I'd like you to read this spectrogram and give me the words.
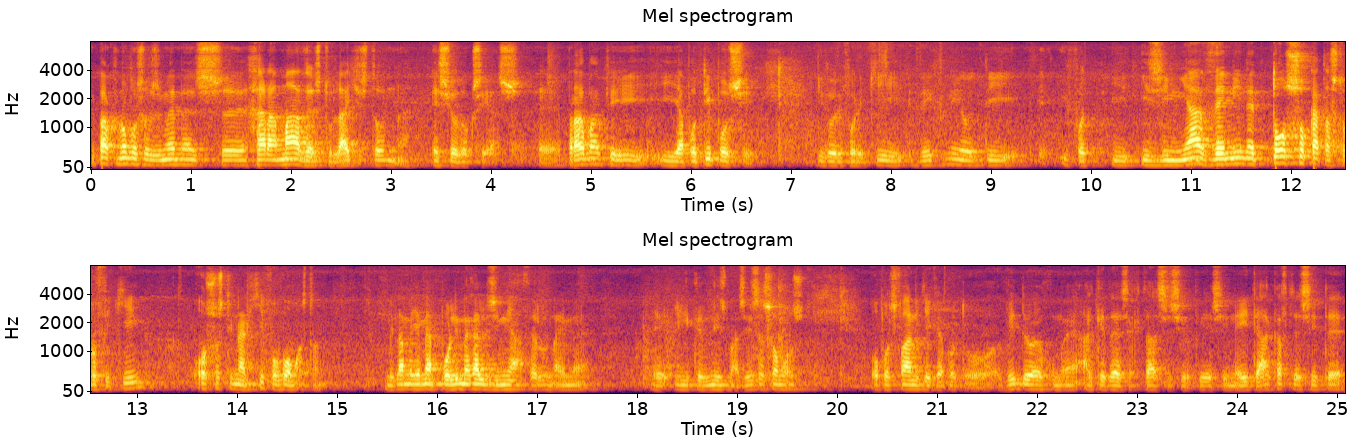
Υπάρχουν όμως ορισμένες χαραμάδες τουλάχιστον αισιοδοξίας. Πράγματι η αποτύπωση, η δορυφορική δείχνει ότι η, η ζημιά δεν είναι τόσο καταστροφική όσο στην αρχή φοβόμασταν. Μιλάμε για μια πολύ μεγάλη ζημιά, θέλω να είμαι ε, ειλικρινής μαζί σας, όμως όπως φάνηκε και από το βίντεο έχουμε αρκετές εκτάσεις οι οποίες είναι είτε άκαυτες είτε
